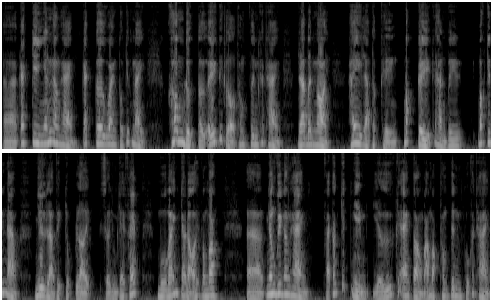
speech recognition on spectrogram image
à, các chi nhánh ngân hàng, các cơ quan tổ chức này không được tự ý tiết lộ thông tin khách hàng ra bên ngoài hay là thực hiện bất kỳ cái hành vi bất chính nào như là việc trục lợi, sử dụng trái phép, mua bán trao đổi, vân vân. À, nhân viên ngân hàng phải có trách nhiệm giữ cái an toàn bảo mật thông tin của khách hàng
